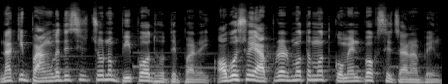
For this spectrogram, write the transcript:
নাকি বাংলাদেশের জন্য বিপদ হতে পারে? অবশ্যই আপনার মতামত কমেন্ট বক্সে জানাবেন।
